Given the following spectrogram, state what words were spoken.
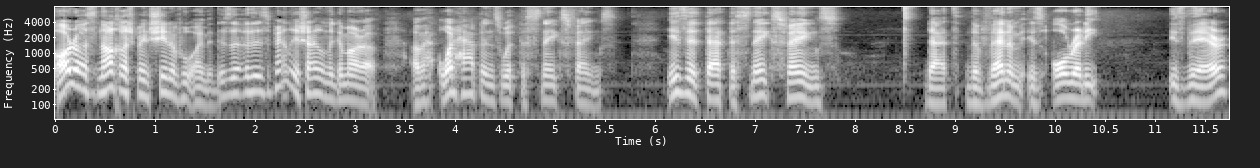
Oras nachash ben shinav hu there's apparently a shaila in the Gemara of, of what happens with the snake's fangs. Is it that the snake's fangs that the venom is already is there,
